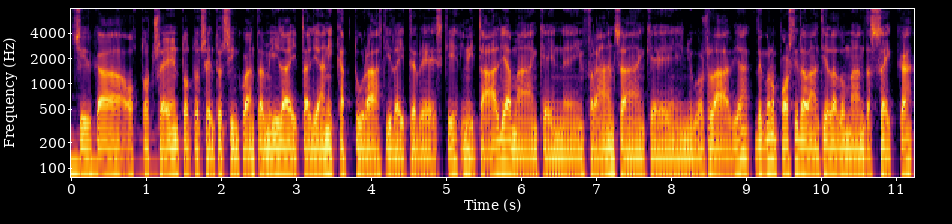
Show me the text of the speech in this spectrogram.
Circa 800-850 mila italiani catturati dai tedeschi in Italia, ma anche in, in Francia, anche in Jugoslavia, vengono posti davanti alla domanda secca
